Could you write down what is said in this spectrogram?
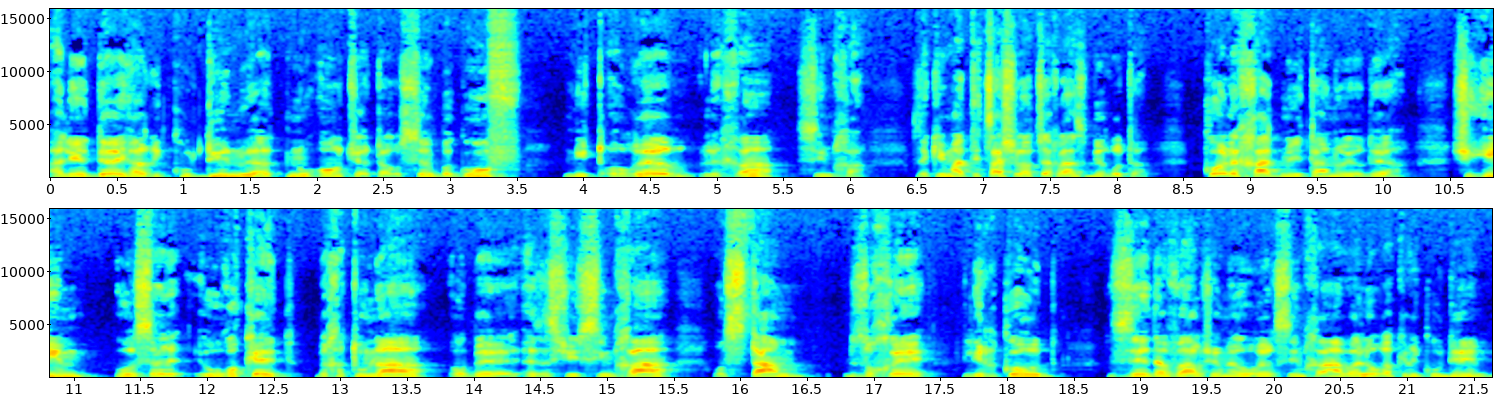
על ידי הריקודים והתנועות שאתה עושה בגוף, נתעורר לך שמחה. זה כמעט עצה שלא צריך להסביר אותה. כל אחד מאיתנו יודע שאם הוא, עושה, הוא רוקד בחתונה או באיזושהי שמחה או סתם זוכה לרקוד, זה דבר שמעורר שמחה, אבל לא רק ריקודים.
